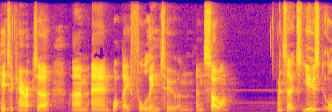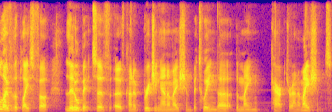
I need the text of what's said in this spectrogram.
hit a character um, and what they fall into and, and so on. And so it's used all over the place for little bits of, of kind of bridging animation between the, the main character animations.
